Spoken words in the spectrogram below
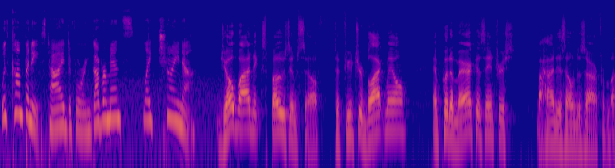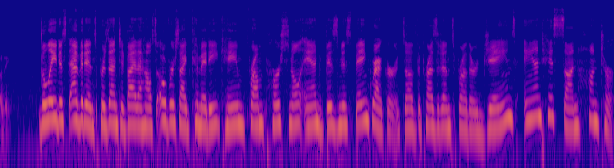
with companies tied to foreign governments like China. Joe Biden exposed himself to future blackmail and put America's interest behind his own desire for money. The latest evidence presented by the House Oversight Committee came from personal and business bank records of the president's brother James and his son Hunter.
